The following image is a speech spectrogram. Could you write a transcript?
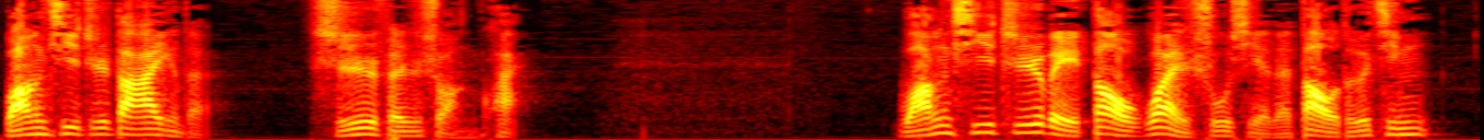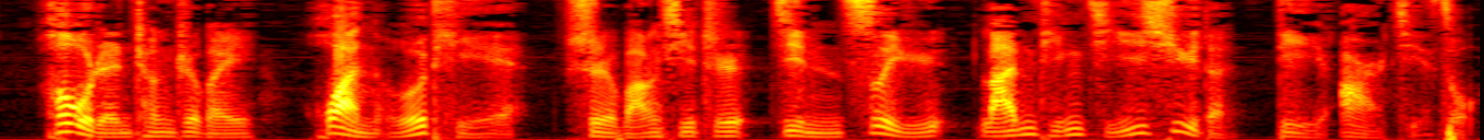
王羲之答应的十分爽快。王羲之为道观书写的《道德经》，后人称之为《幻鹅帖》，是王羲之仅次于《兰亭集序》的第二杰作。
